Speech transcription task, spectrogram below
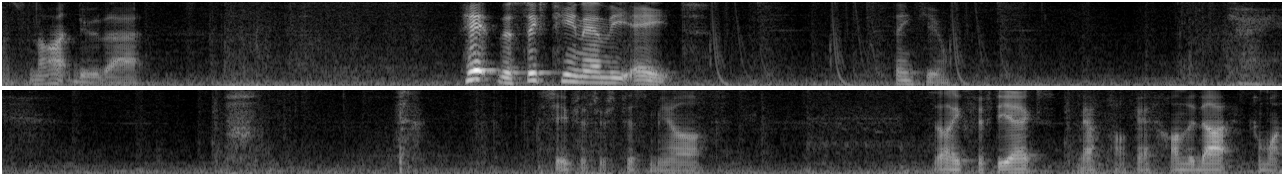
Let's not do that. Hit the 16 and the 8. Thank you. Shapeshifter's pissing me off. Is that like 50x? Yeah, okay, on the dot. Come on,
